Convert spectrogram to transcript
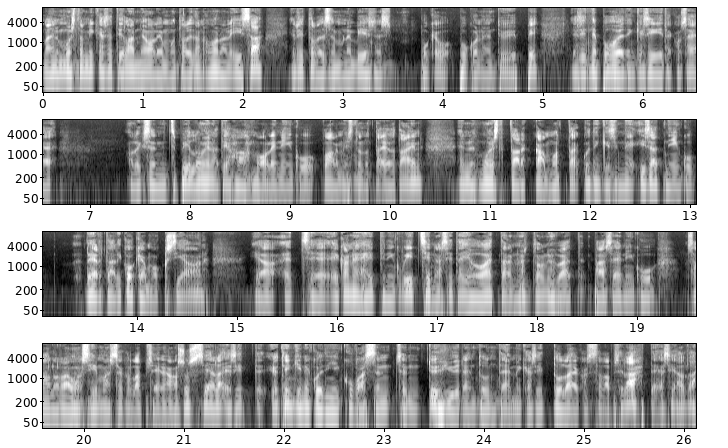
mä en muista mikä se tilanne oli, mutta oli tämän Onan isä, ja sitten oli semmoinen business-pukunen tyyppi, ja sitten ne puhui jotenkin siitä, kun se, oliko se nyt se hahmo oli niinku valmistunut tai jotain, en nyt muista tarkkaan, mutta kuitenkin sinne isät niinku vertaili kokemuksiaan. Ja että se Ekane heitti niinku vitsinä sitä, joo, että no, on hyvä, että pääsee niinku, saa olla rauhassa himassa, kun lapsi ei enää asu siellä. Ja sitten jotenkin ne kuitenkin kuvasi sen, sen tyhjyyden tunteen, mikä sitten tulee, kun se lapsi lähtee sieltä.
